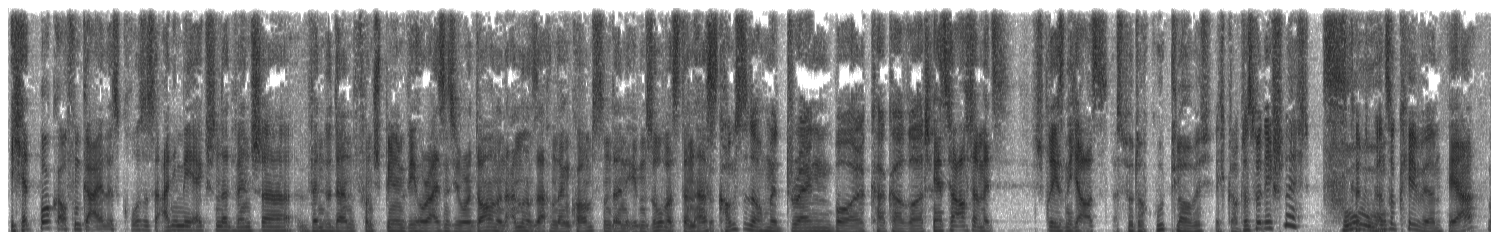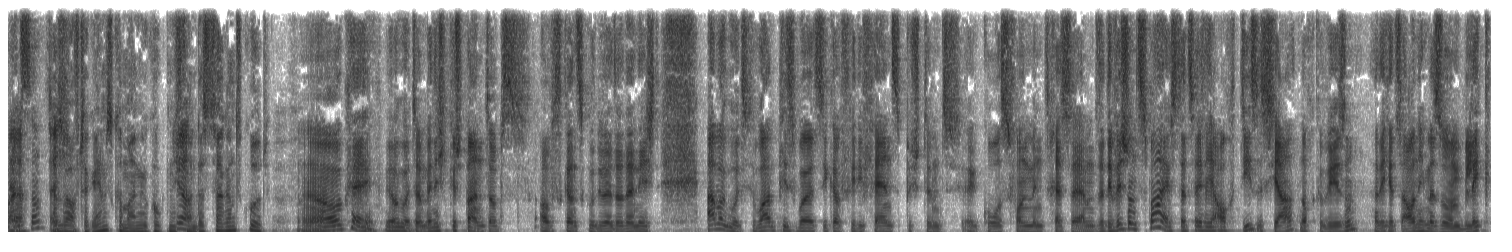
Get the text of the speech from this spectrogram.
ich hätte Bock auf ein geiles, großes Anime-Action-Adventure, wenn du dann von Spielen wie Horizon Zero Dawn und anderen Sachen dann kommst und dann eben sowas dann hast. Kommst du doch mit Dragon Ball Kakarot? Jetzt hör auf damit. Sprich es nicht aus. Das wird doch gut, glaube ich. Ich glaube, das wird nicht schlecht. Puh. Könnte ganz okay werden. Ja, meinst Ja. du? Das haben wir auf der Gamescom angeguckt und ich Ja. fand das da ganz gut. Ja, okay. Ja gut, dann bin ich gespannt, ob's ob's ganz gut wird oder nicht. Aber gut, One Piece World Seeker für die Fans bestimmt äh, groß von Interesse. Ähm, The Division 2 ist tatsächlich auch dieses Jahr noch gewesen. Hatte ich jetzt auch nicht mehr so im Blick.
